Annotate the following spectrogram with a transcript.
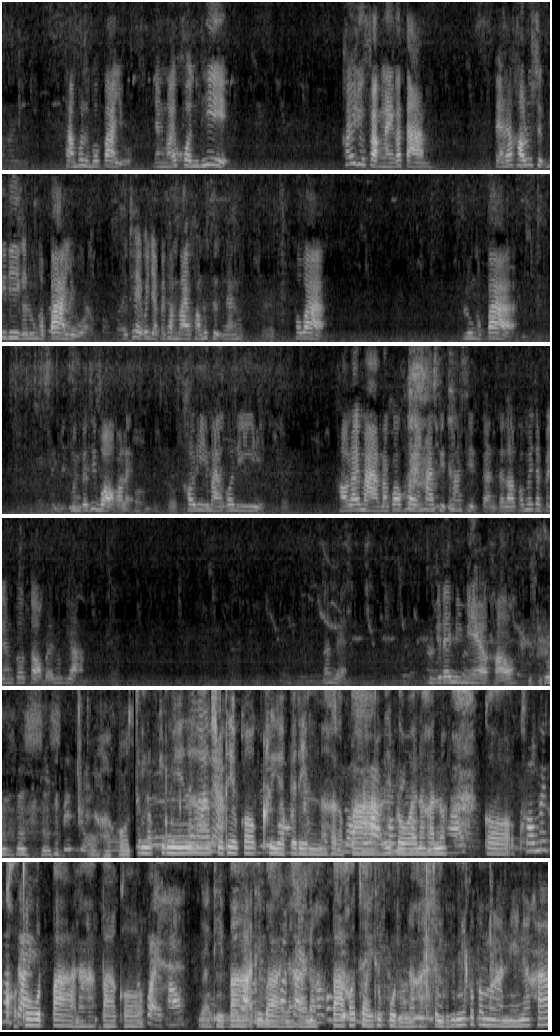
ทำเพ่อลุงเพ่อป้าอยู่ อย่างน้อยคนที่เขาจะอยู่ฝั่งไหนก็ตาม แต่ถ้าเขารู้สึกดีๆกับลุงกับป้าอยู่อะสุเทพก็อย่าไปทำลายความรู้สึกนั้น เพราะว่าลุงกับป้า เหมือนกับที่บอกเอาแหละเขาดีมาก็ดีเขาไล่มาเราก็ค่อยห้าสิบห้าสิบกัน แต่เราก็ไม่จำเป็นต้องโต้ตอบอะไรทุกอย่าง นั่นแหละ ถึงจะได้มีเมียกับเขา นะคะขอสำหรับคลิปนี้นะคะสุเทพก็เคลียร์ประเด็นนะคะกับป้าเรียบร้อยนะคะเนาะก็ขอโทษป้านะคะป้าก็อย่างที่ป้าอธิบายนะคะเนาะป้าเข้าใจทุกคนนะคะสำหรับคลิปนี้ก็ประมาณนี้นะคะ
